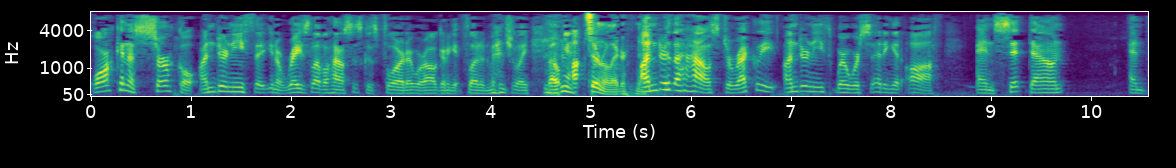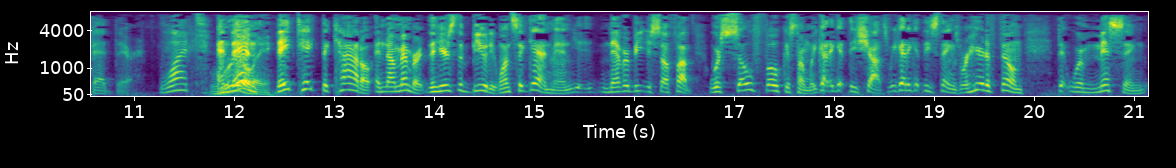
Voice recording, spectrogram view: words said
walk in a circle underneath the, you know, raised level houses, because Florida, we're all going to get flooded eventually. Well, Uh, sooner or later. Yeah. Under the house, directly underneath where we're setting it off, and sit down and bed there. What? And Really? then they take the cattle. And now remember, here's the beauty. Once again, man, you never beat yourself up. We're so focused on, we gotta get these shots, we gotta get these things, we're here to film, that we're missing,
